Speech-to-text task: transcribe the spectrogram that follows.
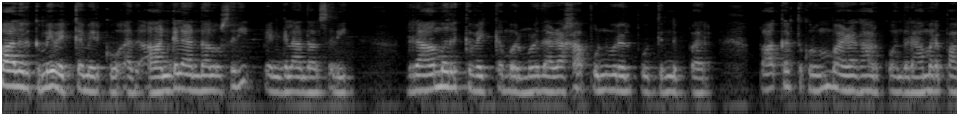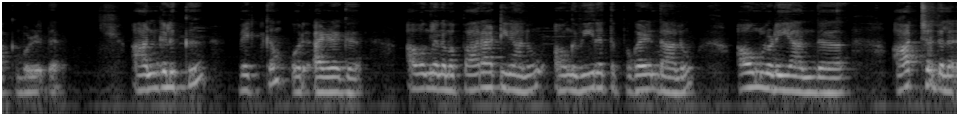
பாலருக்குமே வெட்கம் இருக்கும். அது ஆண்களாக இருந்தாலும் சரி பெண்களாக இருந்தாலும் சரி. ராமருக்கு வெட்கம் வரும்பொழுது அழகாக புன்முறல் பூத்து நிற்பார். பார்க்கறதுக்கு ரொம்ப அழகாக இருக்கும் அந்த ராமரை பார்க்கும் பொழுது ஆண்களுக்கு வெட்கம் ஒரு அழகு. அவங்கள நம்ம பாராட்டினாலும் அவங்க வீரத்தை புகழ்ந்தாலும் அவங்களுடைய அந்த ஆற்றுதலை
